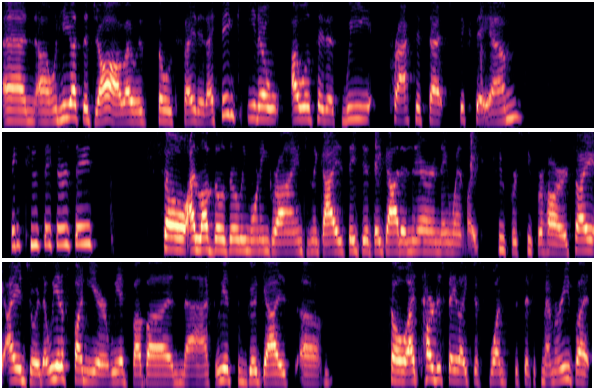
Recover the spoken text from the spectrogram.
and uh, when he got the job, I was so excited. I think you know, I will say this: we practice at six a.m. I think Tuesday, Thursdays. So I love those early morning grinds, and the guys they did, they got in there and they went like super, super hard. So I, I enjoyed that. We had a fun year. We had Bubba and Mac. We had some good guys. Um, so it's hard to say like just one specific memory, but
